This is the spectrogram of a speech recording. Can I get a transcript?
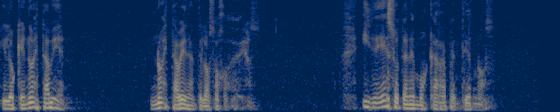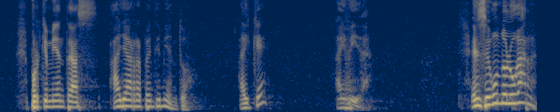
Y lo que no está bien no está bien ante los ojos de Dios. Y de eso tenemos que arrepentirnos. Porque mientras haya arrepentimiento, ¿hay qué? Hay vida. En segundo lugar,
